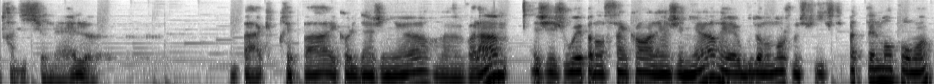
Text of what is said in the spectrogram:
traditionnelles, bac, prépa, école d'ingénieur, voilà. J'ai joué pendant cinq ans à l'ingénieur, et au bout d'un moment je me suis dit que c'était pas tellement pour moi,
